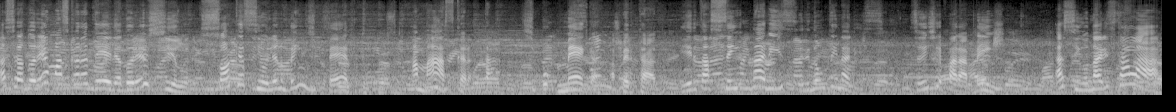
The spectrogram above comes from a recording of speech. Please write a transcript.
Assim, eu adorei a máscara dele, adorei o estilo. Só que assim, olhando bem de perto, a máscara tá, tipo, mega apertada. E ele tá sem nariz, ele não tem nariz. Se a gente reparar bem, assim, o nariz tá lá,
